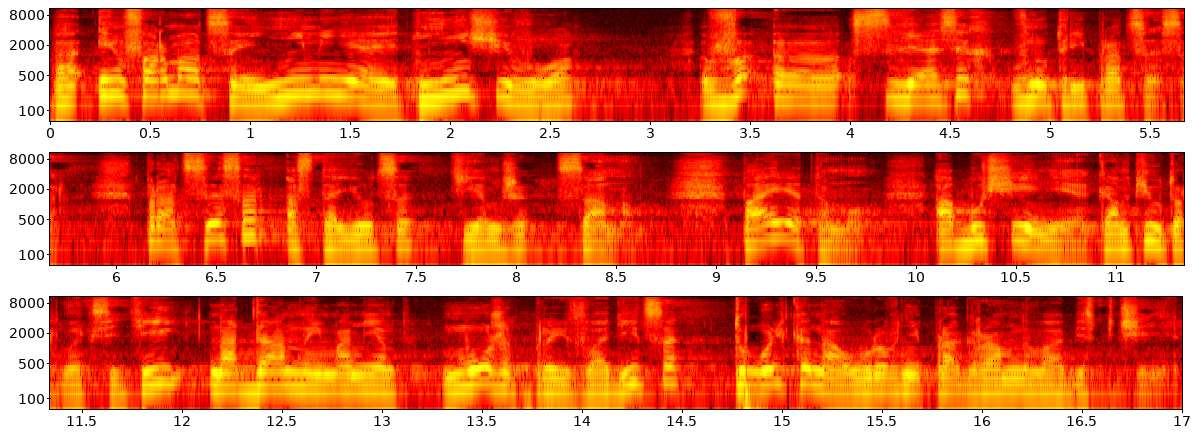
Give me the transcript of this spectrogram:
Э, информация не меняет ничего в э, связях внутри процессора. Процессор остается тем же самым. Поэтому обучение компьютерных сетей на данный момент может производиться только на уровне программного обеспечения.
